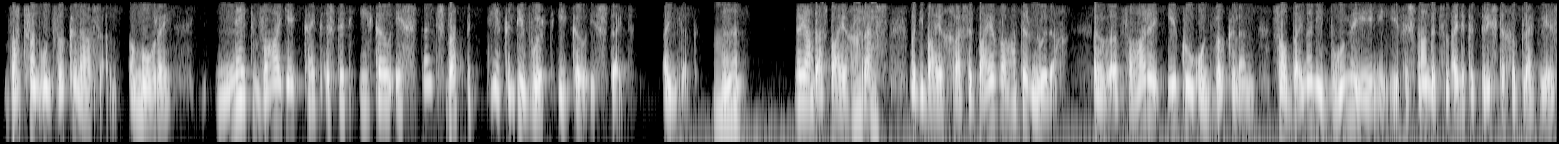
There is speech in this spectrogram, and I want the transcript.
Wat van ontwikkelaars amore? net waar jy kyk is dit eco estates wat beteken die woord eco estate eintlik Mm. Nou ja, daar's baie gras, maar die baie gras het baie water nodig. 'n Ware eko-ontwikkeling sal byna nie bome hê nie. Jy verstaan, dit sal eintlik 'n triestige plek wees,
